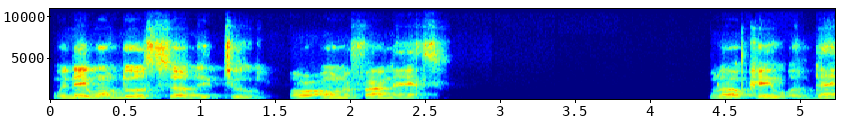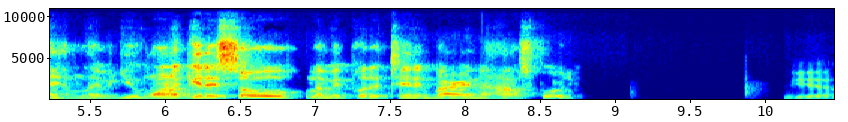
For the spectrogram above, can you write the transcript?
When they won't do a subject to or owner finance. Well, okay, well, damn. Let me. You want to get it sold? Let me put a tenant buyer in the house for you. Yeah.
